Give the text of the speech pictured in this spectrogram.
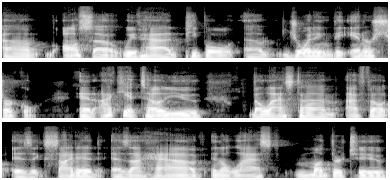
Um, also, we've had people um, joining the inner circle. And I can't tell you the last time I felt as excited as I have in the last month or two,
